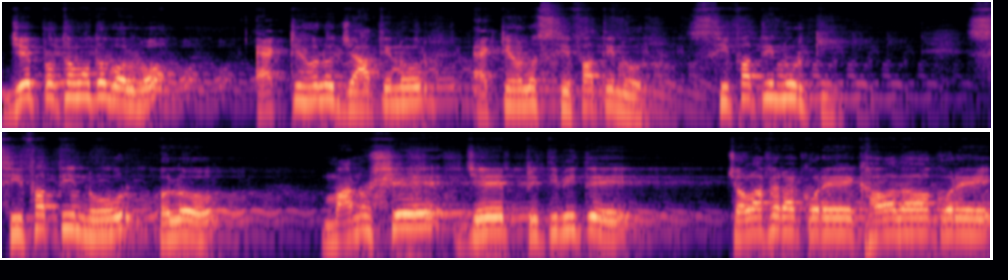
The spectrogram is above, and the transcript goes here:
যে প্রথমত বলব, একটি হলো জাতি নূর, একটি হলো সিফাতি নূর। সিফাতি নূর কি? সিফাতি নূর হল মানুষে যে পৃথিবীতে চলাফেরা করে খাওয়া দাওয়া করে,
